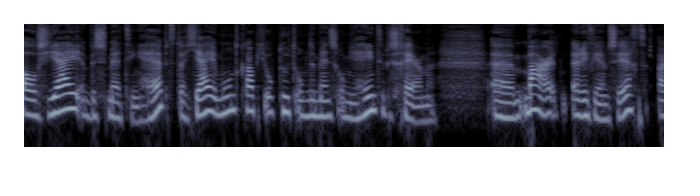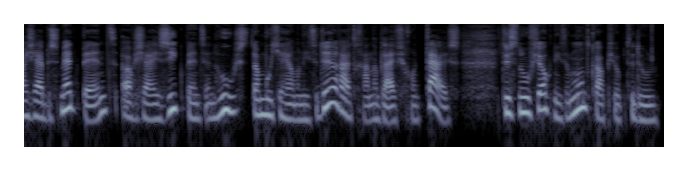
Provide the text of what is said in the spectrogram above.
als jij een besmetting hebt, dat jij een mondkapje opdoet om de mensen om je heen te beschermen. Uh, maar RIVM zegt, als jij besmet bent, als jij ziek bent en hoest, dan moet je helemaal niet de deur uitgaan. Dan blijf je gewoon thuis. Dus dan hoef je ook niet een mondkapje op te doen.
